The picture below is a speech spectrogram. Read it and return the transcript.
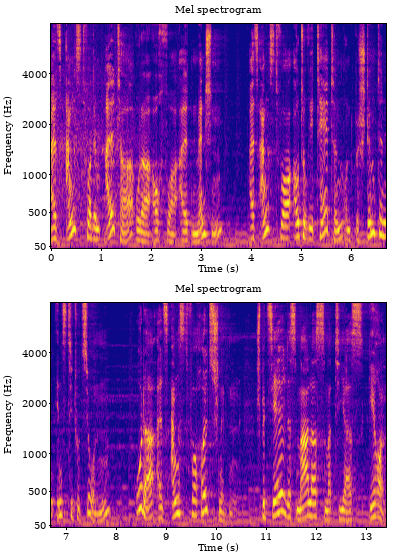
Als Angst vor dem Alter oder auch vor alten Menschen, als Angst vor Autoritäten und bestimmten Institutionen oder als Angst vor Holzschnitten, speziell des Malers Matthias Geron.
